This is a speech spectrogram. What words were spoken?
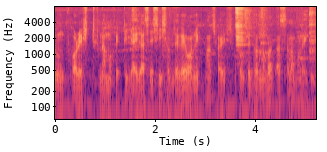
এবং ফরেস্ট নামক একটি জায়গা আছে। সেই সব জায়গায় অনেক মাছ হয়। সকলকে ধন্যবাদ। আসসালামু আলাইকুম।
